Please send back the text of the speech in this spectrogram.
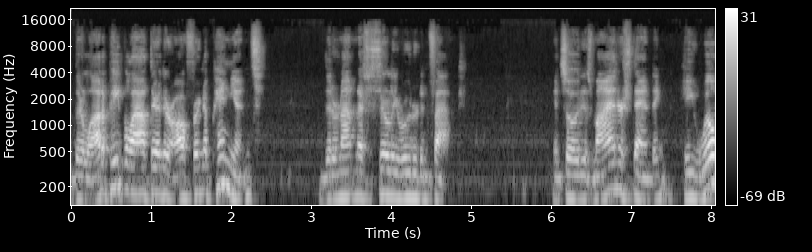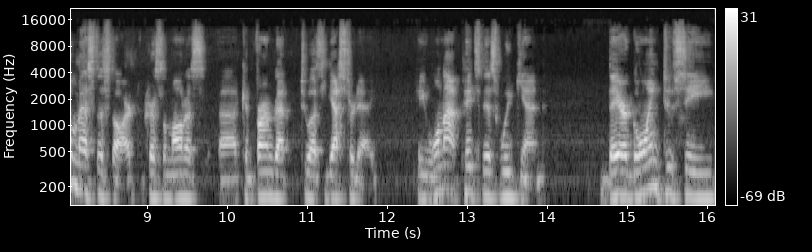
There are a lot of people out there that are offering opinions that are not necessarily rooted in fact. And so it is my understanding he will miss the start. Chris Lemonis uh, confirmed that to us yesterday. He will not pitch this weekend. They are going to see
